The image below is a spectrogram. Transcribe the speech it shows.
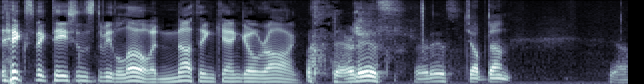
expectations to be low, and nothing can go wrong. There it is. There it is. Job done. Yeah.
